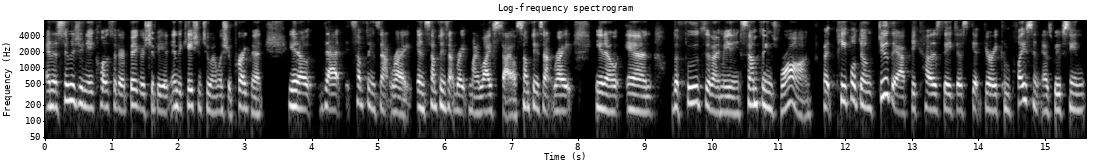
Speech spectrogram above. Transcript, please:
And as soon as you need clothes that are bigger, should be an indication to, unless you're pregnant, you know, that something's not right. And something's not right in my lifestyle. Something's not right, you know, and the foods that I'm eating, something's wrong. But people don't do that because they just get very complacent, as we've seen,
